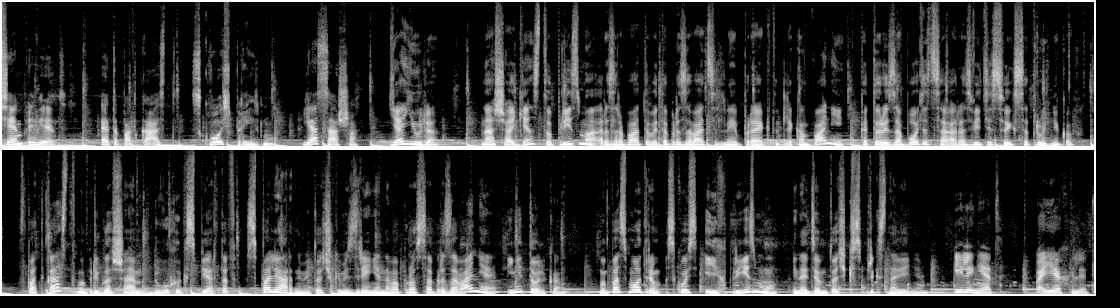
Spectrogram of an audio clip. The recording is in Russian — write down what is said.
Всем привет! Это подкаст «Сквозь призму». Я Саша. Я Юля. Наше агентство «Призма» разрабатывает образовательные проекты для компаний, которые заботятся о развитии своих сотрудников. В подкаст мы приглашаем двух экспертов с полярными точками зрения на вопросы образования и не только. Мы посмотрим сквозь их призму и найдем точки соприкосновения. Или нет. Поехали!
